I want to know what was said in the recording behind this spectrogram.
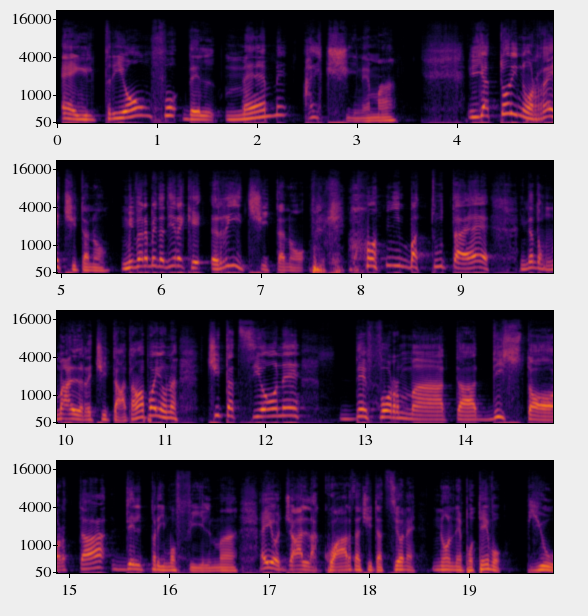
È il trionfo del meme al cinema. Gli attori non recitano, mi verrebbe da dire che recitano, perché ogni battuta è intanto mal recitata, ma poi è una citazione deformata, distorta del primo film. E io già alla quarta citazione non ne potevo più,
